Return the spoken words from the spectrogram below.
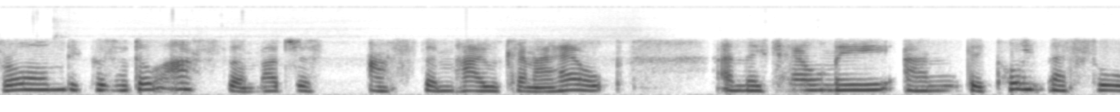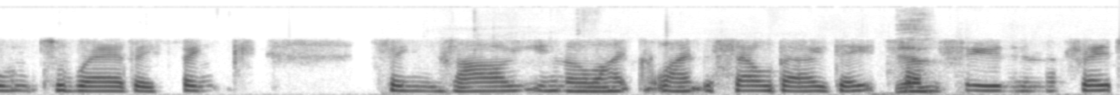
from because I don't ask them. I just ask them how can I help, and they tell me, and they point their phone to where they think things are. You know, like like the sell by dates Yeah. on food in the fridge.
